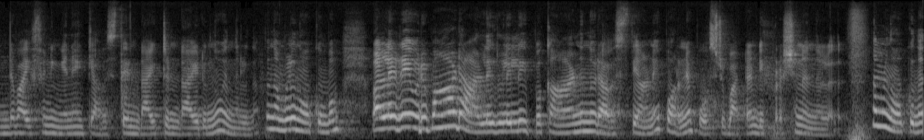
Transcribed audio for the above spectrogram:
എന്റെ വൈഫിന് ഇങ്ങനെയൊക്കെ അവസ്ഥ ഉണ്ടായിട്ടുണ്ടായിരുന്നു എന്നുള്ളത്. അപ്പോൾ നമ്മൾ നോക്കുമ്പം വളരെ ഒരുപാട് ആളുകളിൽ ഇപ്പോൾ കാണുന്ന ഒരു അവസ്ഥയാണ് ഈ പറഞ്ഞ പോസ്റ്റ് പാർട്ടം ഡിപ്രഷൻ എന്നുള്ളത്. നമ്മൾ നോക്കുന്ന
